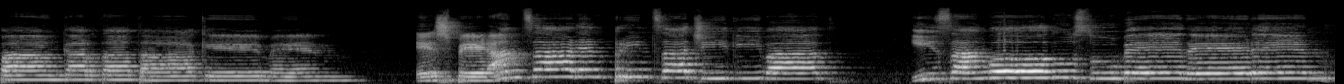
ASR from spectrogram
pankartatak hemen. Esperantzaren printza txiki bat, izango duzu bederen.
